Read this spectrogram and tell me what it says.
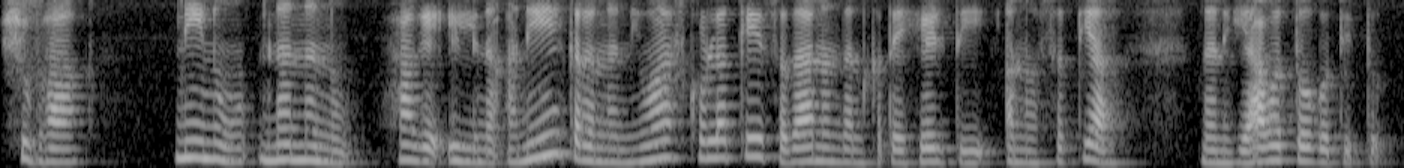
ಶುಭ, ನೀನು ನನ್ನನ್ನು, ಹಾಗೆ ಇಲ್ಲಿನ ಅನೇಕರನ್ನು ನಿವಾರಿಸ್ಕೊಳ್ಳೋಕ್ಕೆ ಸದಾನಂದನ ಕತೆ ಹೇಳ್ತಿ ಅನ್ನೋ ಸತ್ಯ ನನಗೆ ಯಾವತ್ತೋ ಗೊತ್ತಿತ್ತು.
